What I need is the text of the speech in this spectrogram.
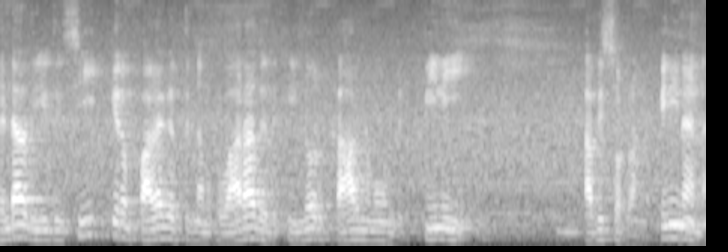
ரெண்டாவது இது சீக்கிரம் பழகிறதுக்கு நமக்கு வராததுக்கு இன்னொரு காரணமும் உண்டு. பிணி. அப்படி சொல்கிறாங்க பிணினா என்ன?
